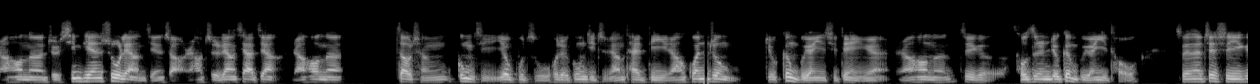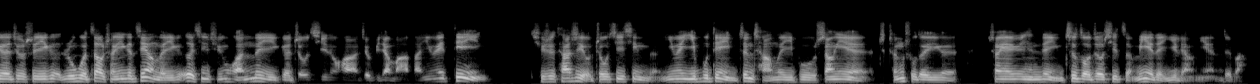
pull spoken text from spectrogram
然后呢就是新片数量减少，然后质量下降，然后呢造成供给又不足或者供给质量太低，然后观众就更不愿意去电影院，然后呢这个投资人就更不愿意投，所以呢这是一个就是一个如果造成一个这样的一个恶性循环的一个周期的话，就比较麻烦，因为电影。其实它是有周期性的，因为一部电影正常的一部商业成熟的一个商业运行电影制作周期怎么也得一两年，对吧？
